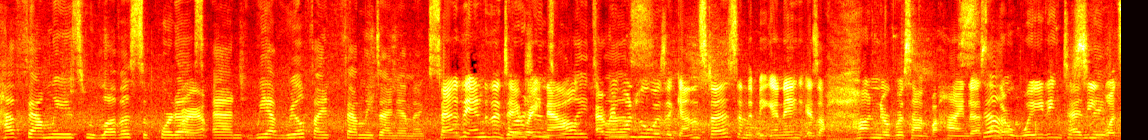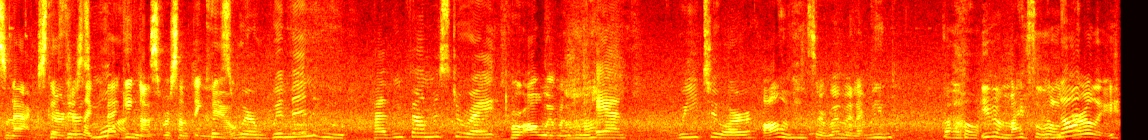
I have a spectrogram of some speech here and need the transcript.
have families who love us, support us, Right. and we have real fi- family dynamics. So And at the end of the day, right now, everyone us. who was against us in the beginning is hundred percent behind us, and they're waiting to And see they- what's next. They're just like more. begging us for something new. because we're women who haven't found Mr. Right, We're all women, huh? and we too are. all of us are women. I mean, Oh, even Mike's a little Not- girly.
